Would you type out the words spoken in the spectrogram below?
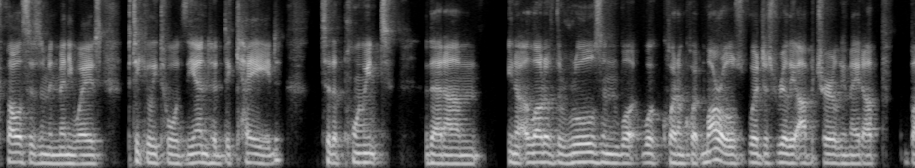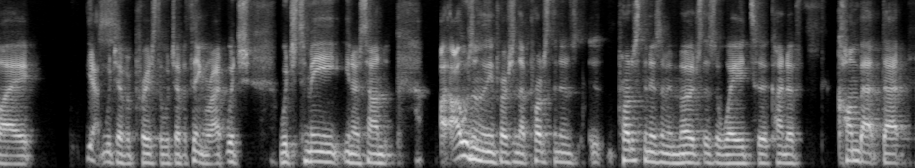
Catholicism, in many ways, particularly towards the end, had decayed to the point that um you know a lot of the rules and what were quote unquote morals were just really arbitrarily made up by yes. whichever priest or whichever thing, right? Which, which to me, you know, sound. I, I was under the impression that Protestantism, Protestantism emerged as a way to kind of combat that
